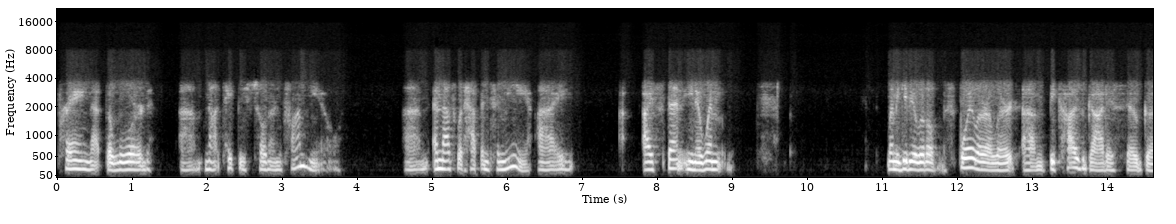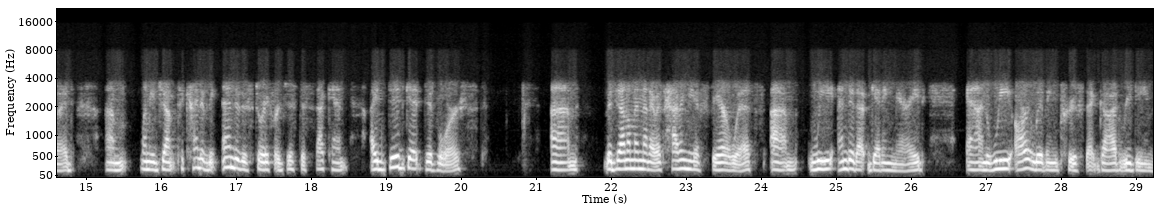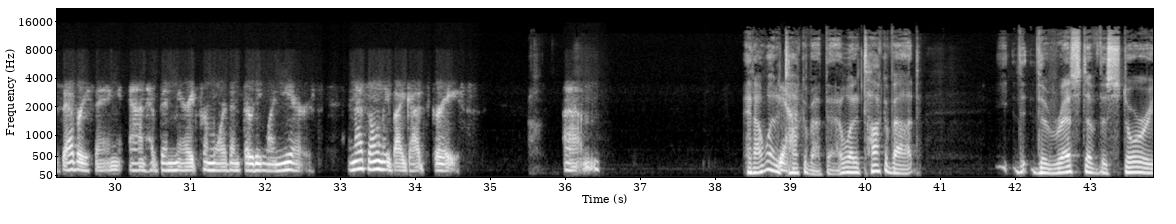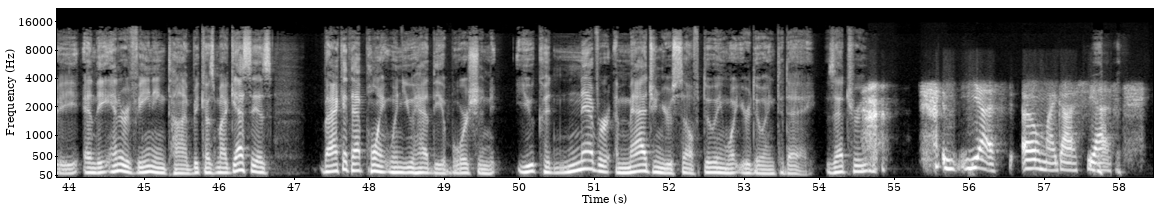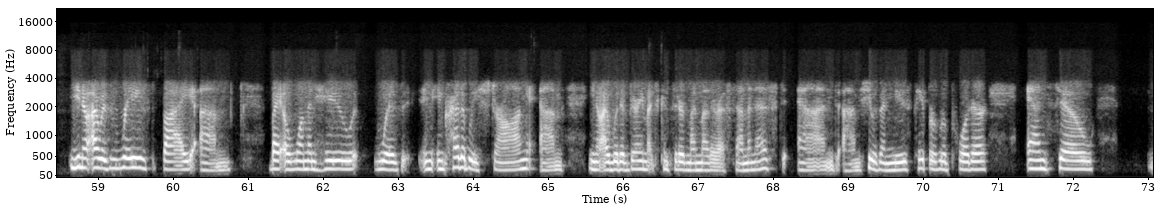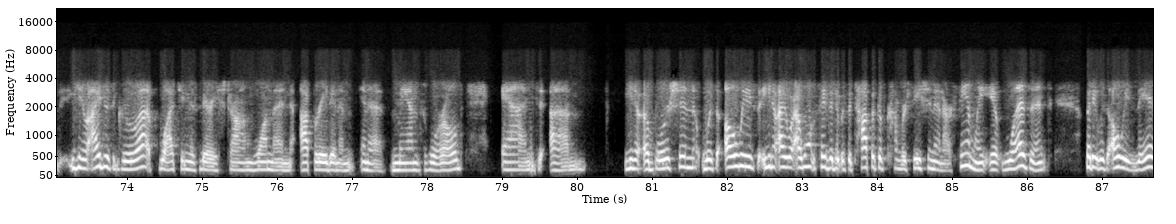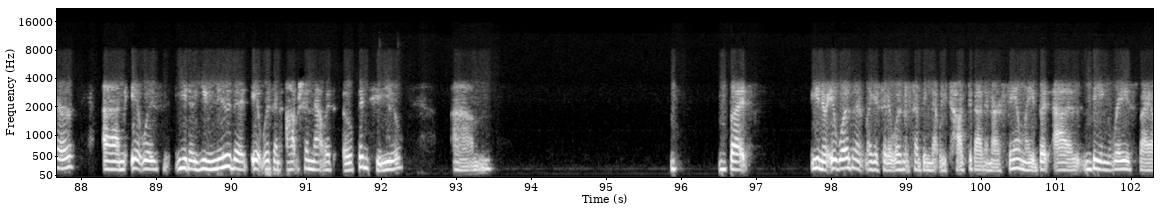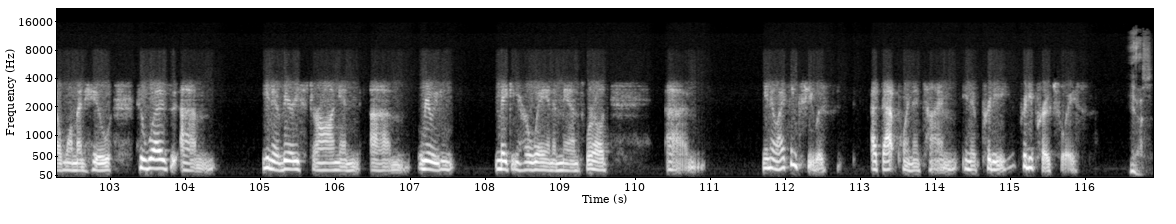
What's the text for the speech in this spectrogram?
praying that the Lord um, not take these children from you. Um, and that's what happened to me. I I spent, you know, when let me give you a little spoiler alert. Um, because God is so good, um, let me jump to kind of the end of the story for just a second. I did get divorced. Um, the gentleman that I was having the affair with, um, we ended up getting married, and we are living proof that God redeems everything and have been married for more than 31 years. And that's only by God's grace. Um, and I want to yeah. talk about that. I want to talk about the, the rest of the story and the intervening time because my guess is back at that point when you had the abortion, you could never imagine yourself doing what you're doing today. Is that true? yes. Oh my gosh, yes. you know, I was raised by um, by a woman who was in, incredibly strong. Um, you know, I would have very much considered my mother a feminist, and um, she was a newspaper reporter. And so, you know, I just grew up watching this very strong woman operate in a in a man's world, and um, you know, abortion was always, you know, I, I won't say that it was a topic of conversation in our family. It wasn't, but it was always there. Um, it was, you know, you knew that it was an option that was open to you. Um, but you know, it wasn't like I said, it wasn't something that we talked about in our family. But as being raised by a woman who who was, um, you know, very strong and um, really making her way in a man's world, um, you know, I think she was at that point in time, you know, pretty pretty pro-choice. Yes.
